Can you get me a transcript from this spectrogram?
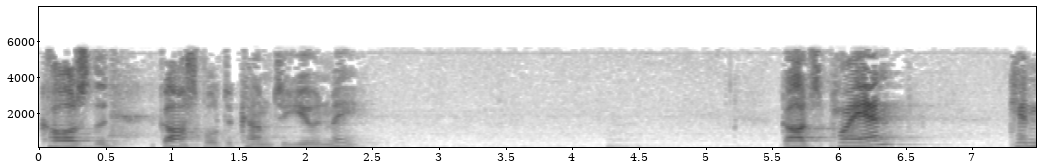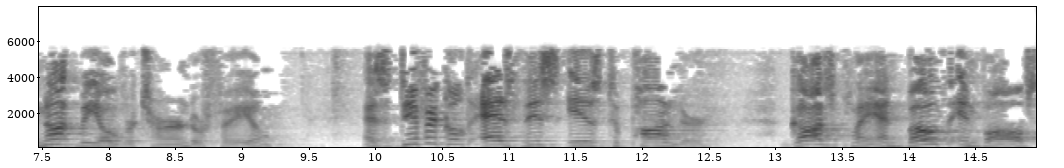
caused the gospel to come to you and me. God's plan cannot be overturned or fail. As difficult as this is to ponder, God's plan both involves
